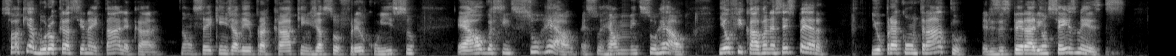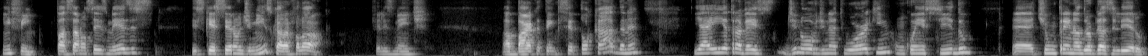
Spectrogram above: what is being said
Só que a burocracia na Itália, cara, não sei quem já veio para cá, quem já sofreu com isso, é algo assim surreal, é realmente surreal. E eu ficava nessa espera. E o pré-contrato, eles esperariam seis meses. Enfim, Passaram seis meses, esqueceram de mim. Os caras falaram: ó, felizmente, a barca tem que ser tocada, né? E aí, através de novo de networking, um conhecido é, tinha um treinador brasileiro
